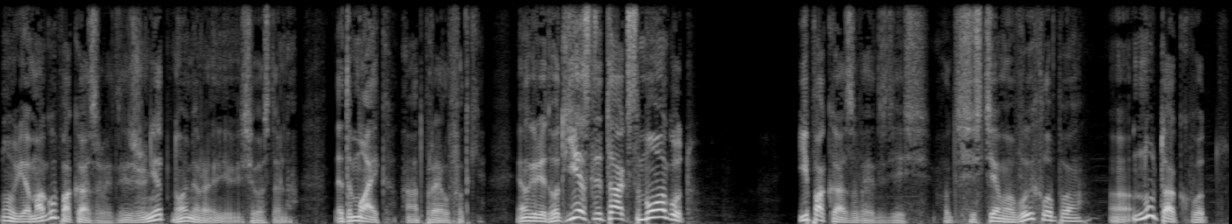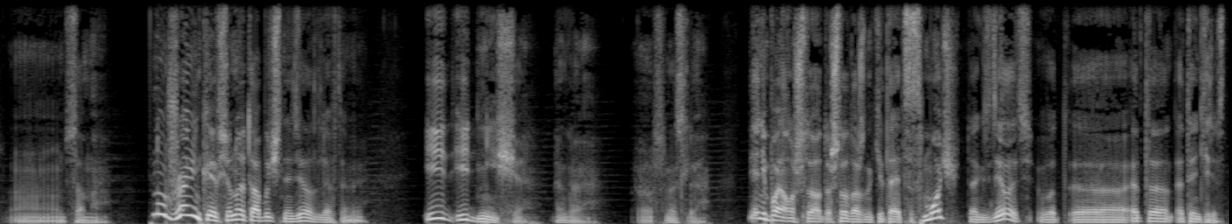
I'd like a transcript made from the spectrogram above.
ну, я могу показывать, здесь же нет номера и всего остального. Это Майк отправил фотки. И он говорит, вот если так смогут, и показывает здесь. Вот система выхлопа, э, ну, так вот, самое. Ну, ржавенькое все, но это обычное дело для автомобиля. И, и днище. Такое, в смысле. Я не понял, что, что должны китайцы смочь так сделать. Вот э, это, это интересно.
